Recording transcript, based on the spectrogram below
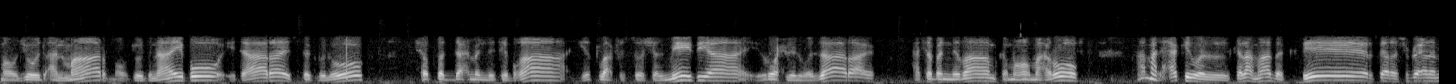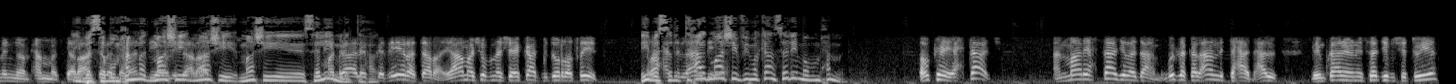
موجود أنمار موجود نايبه إدارة يستقبلوك. يحط الدعم اللي تبغاه يطلع في ال social media يروح للوزارة حسب النظام كما هو معروف. أما الحكي والكلام هذا كثير ترى شبعنا منه يا محمد؟ ترى بس أبو محمد ماشي ماشي ماشي سليم الاتحاد. كثيرة ترى. يا ما شفنا شيكات بدون رصيد. اي بس الاتحاد ماشي في مكان سليم أبو محمد. okay يحتاج. انمار يحتاج إلى دعم. قلت لك الآن الاتحاد هل بإمكانه انه يسجل الشتويه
